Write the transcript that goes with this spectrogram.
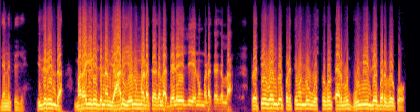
ಜನತೆಗೆ. ಇದರಿಂದ ಮರ ಗಿಡದಲ್ಲಿ ನಾವು ಯಾರು ಏನು ಮಾಡೋಕ್ಕಾಗಲ್ಲ ಬೆಳೆಯಲ್ಲಿ ಏನು ಮಾಡೋಕ್ಕಾಗಲ್ಲ. ಪ್ರತಿಯೊಂದು ಪ್ರತಿಯೊಂದು ವಸ್ತುಗಳು ತಯಾರು ಭೂಮಿಯಿಂದಲೇ ಬರಬೇಕು.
